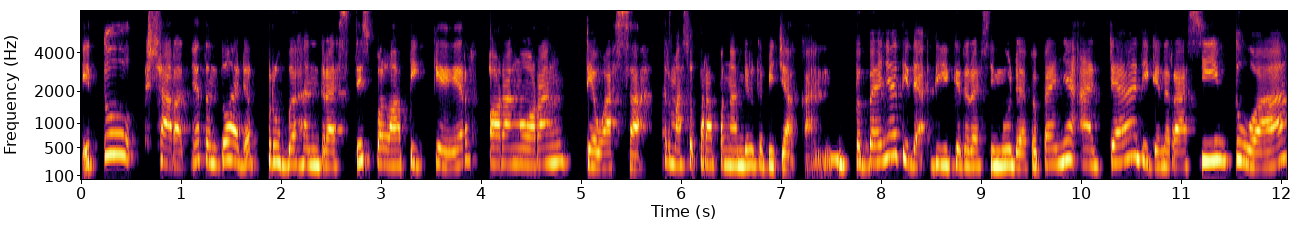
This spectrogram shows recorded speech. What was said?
itu syaratnya tentu ada perubahan drastis pola pikir orang-orang dewasa termasuk para pengambil kebijakan. Bebannya tidak di generasi muda bebannya ada di generasi tua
